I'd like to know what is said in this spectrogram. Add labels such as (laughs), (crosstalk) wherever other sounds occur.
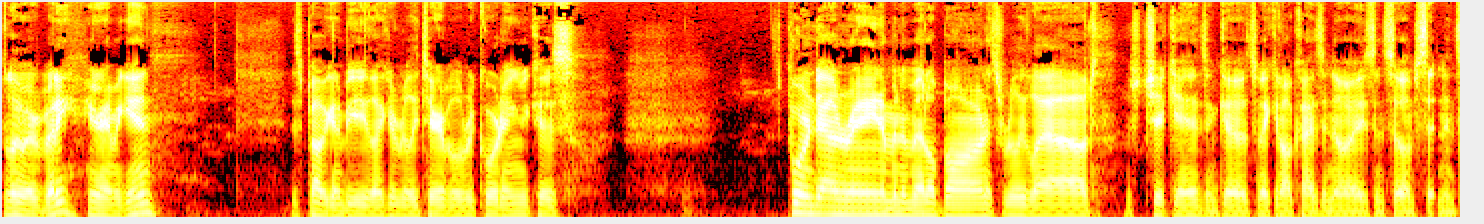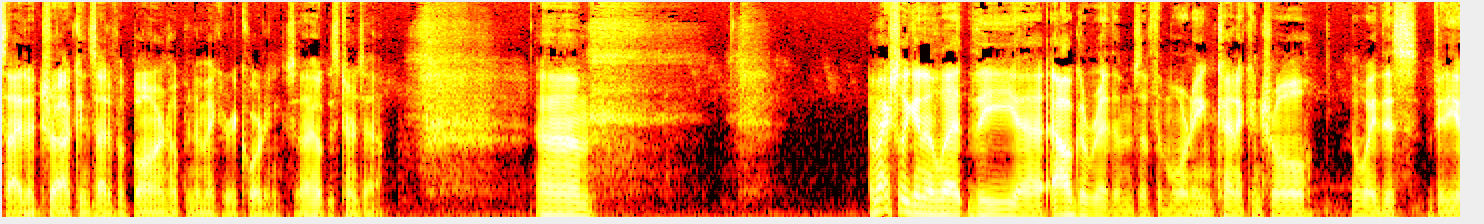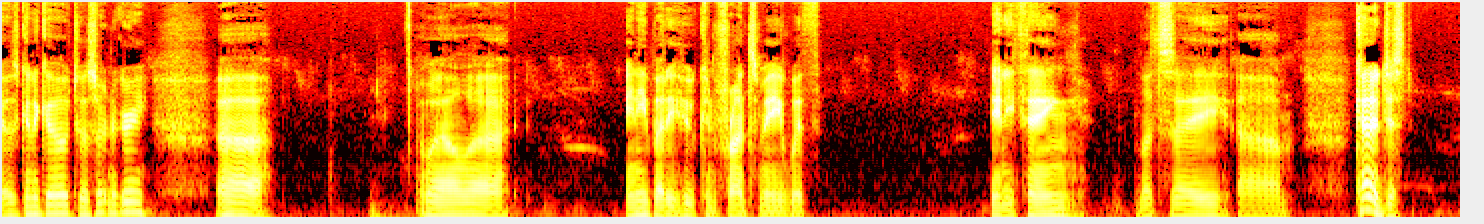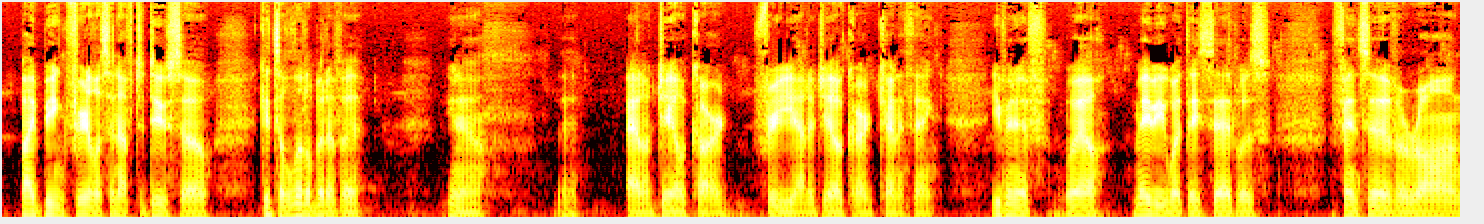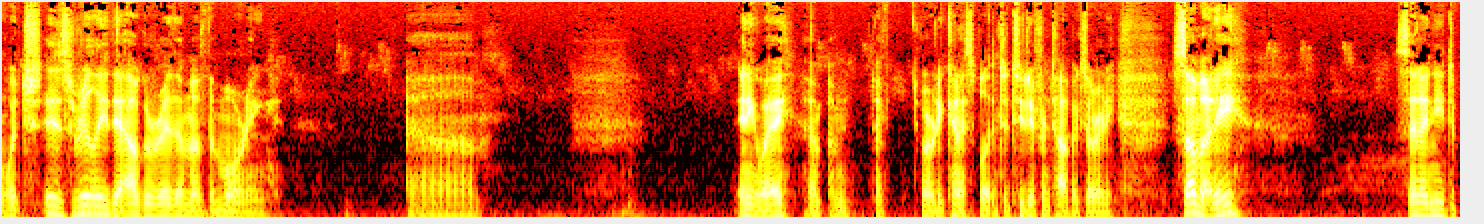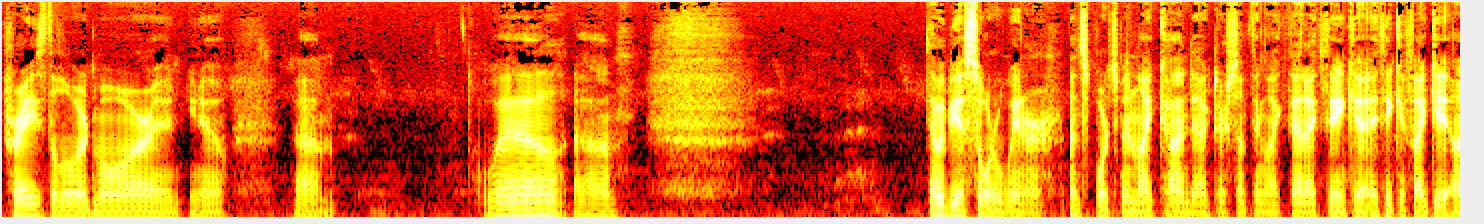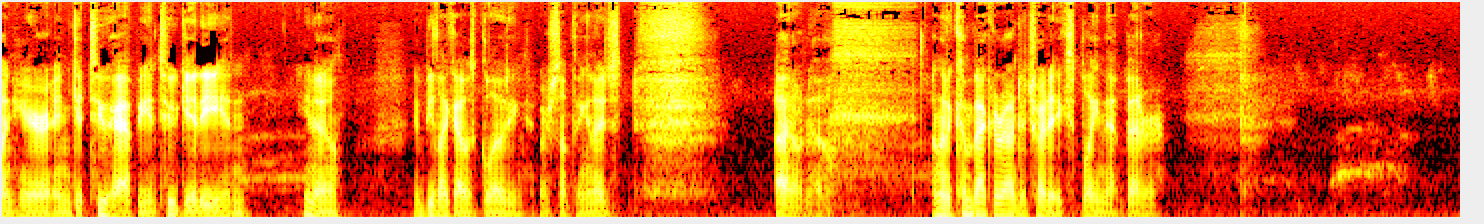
Hello everybody, here I am again. This is probably going to be like a really terrible recording because it's pouring down rain, I'm in a metal barn, it's really loud, there's chickens and goats making all kinds of noise and so I'm sitting inside a truck, inside of a barn, hoping to make a recording. So I hope this turns out. Um, I'm actually going to let the uh, algorithms of the morning kind of control the way this video is going to go to a certain degree. Uh, well, uh, anybody who confronts me with anything, let's say, um, kind of just by being fearless enough to do so, gets a little bit of a, you know, the out of jail card, free out of jail card kind of thing. Even if, well, maybe what they said was offensive or wrong, which is really the algorithm of the morning. Um, anyway, I'm, I'm I've already kind of split into two different topics already. Somebody said I need to praise the Lord more, and you know, um, well, um, that would be a sore winner, unsportsmanlike conduct or something like that. I think. Uh, I think if I get on here and get too happy and too giddy, and you know, it'd be like I was gloating or something, and I just, I don't know. I'm gonna come back around to try to explain that better.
